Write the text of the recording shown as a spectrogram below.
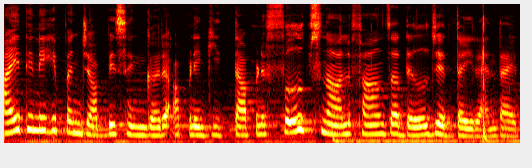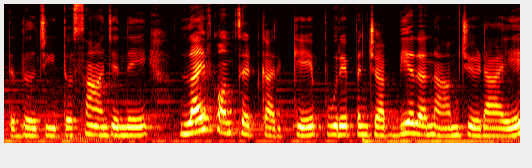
ਆਏ ਦਿਨ ਇਹ ਪੰਜਾਬੀ ਸਿੰਗਰ ਆਪਣੇ ਗੀਤਾਂ, ਆਪਣੇ ਫਿਲਮਸ ਨਾਲ ਫੈਨਸ ਦਾ ਦਿਲ ਜਿੱਤਦਾ ਹੀ ਰਹਿੰਦਾ ਹੈ ਤੇ ਦਿਲਜੀਤ ਦੋਸਾਂਝ ਨੇ ਲਾਈਵ ਕਨਸਰਟ ਕਰਕੇ ਪੂਰੇ ਪੰਜਾਬੀਆਂ ਦਾ ਨਾਮ ਜਿਹੜਾ ਹੈ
